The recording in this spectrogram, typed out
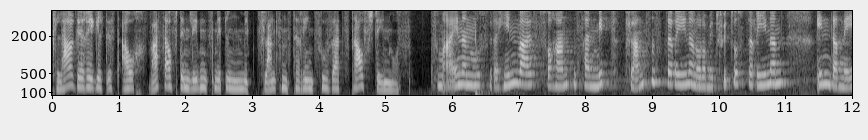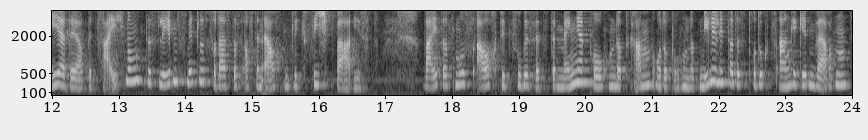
Klar geregelt ist auch, was auf den Lebensmitteln mit Pflanzensterinzusatz draufstehen muss. Zum einen muss der Hinweis vorhanden sein mit Pflanzensterinen oder mit Phytosterinen in der Nähe der Bezeichnung des Lebensmittels, sodass das auf den ersten Blick sichtbar ist. Weiters muss auch die zugesetzte Menge pro 100 Gramm oder pro 100 Milliliter des Produkts angegeben werden,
